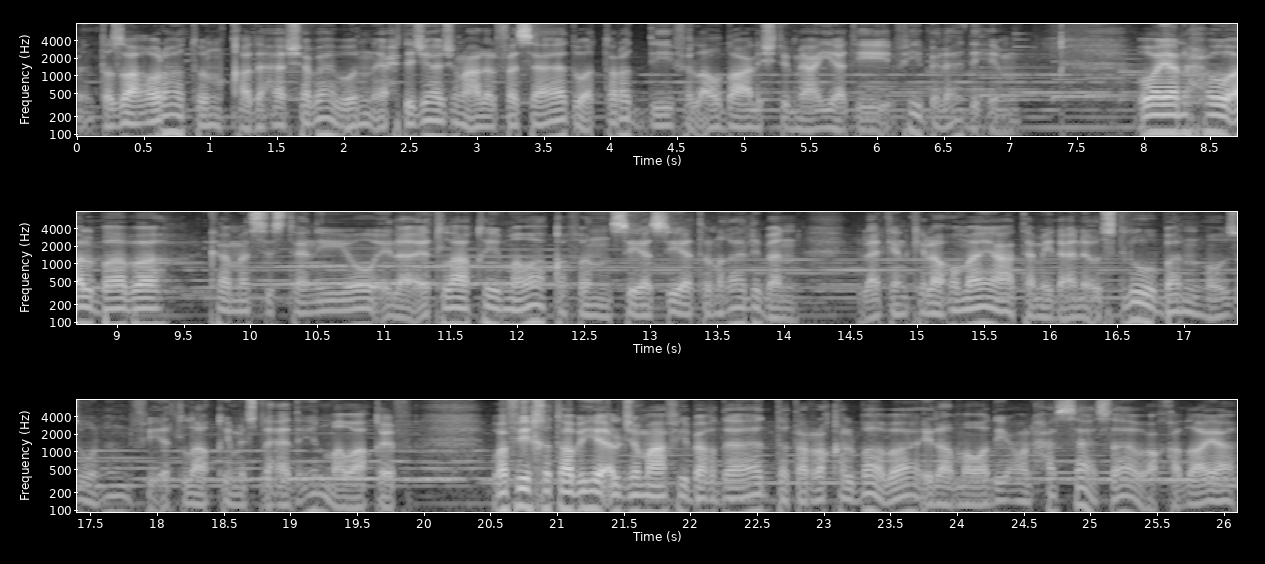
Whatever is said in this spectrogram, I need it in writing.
من تظاهرات قادها شباب احتجاج على الفساد والتردي في الأوضاع الاجتماعية في بلادهم. وينحو البابا كما السيستاني إلى إطلاق مواقف سياسية غالبا لكن كلاهما يعتمدان أسلوبا موزونا في إطلاق مثل هذه المواقف. وفي خطابه الجمعة في بغداد تطرق البابا إلى مواضيع حساسة وقضايا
